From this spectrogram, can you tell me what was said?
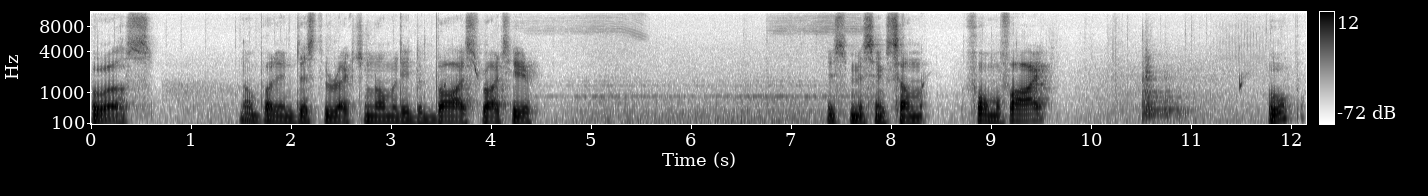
Who else? Nobody in this direction. Normally the bar is right here. He's missing some form of eye. Oop.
